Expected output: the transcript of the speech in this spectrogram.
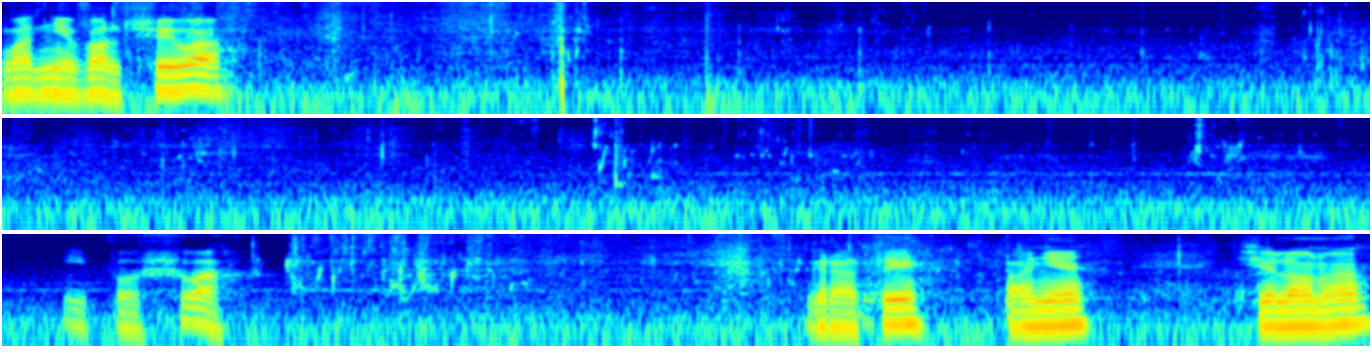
Ładnie walczyła. I poszła. Graty, panie, zielona.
